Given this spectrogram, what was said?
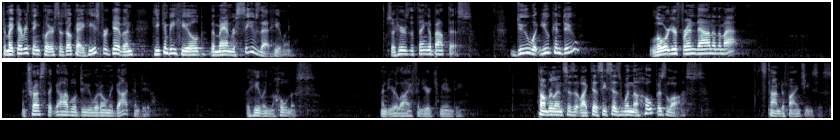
to make everything clear, says, okay, he's forgiven, he can be healed, the man receives that healing. So here's the thing about this do what you can do, lower your friend down in the mat, and trust that God will do what only God can do the healing, the wholeness into your life, into your community. Tom Berlin says it like this He says, When the hope is lost, it's time to find Jesus.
